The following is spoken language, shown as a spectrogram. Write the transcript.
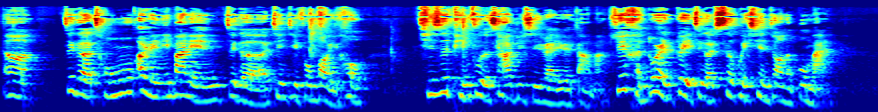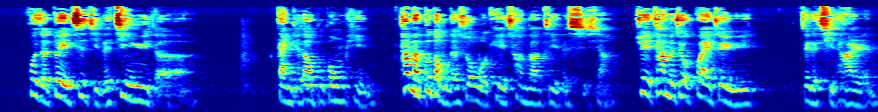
呃，这个从二零零八年这个经济风暴以后，其实贫富的差距是越来越大嘛。所以很多人对这个社会现状的不满，或者对自己的境遇的感觉到不公平，他们不懂得说我可以创造自己的实相，所以他们就怪罪于这个其他人，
